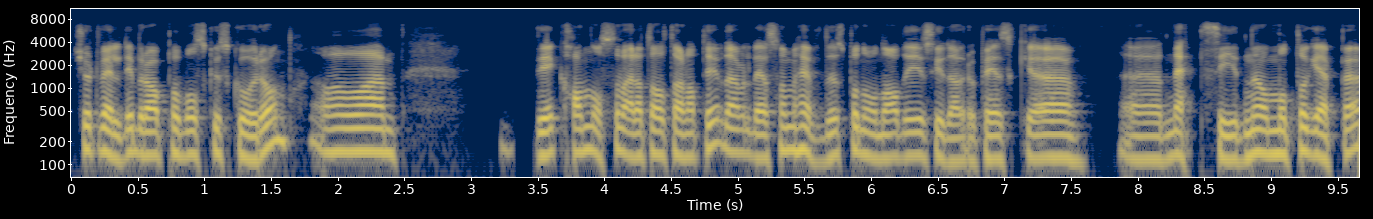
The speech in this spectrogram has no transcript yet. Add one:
Kjørt veldig bra på Boscuscoron. Og det kan også være et alternativ. Det er vel det som hevdes på noen av de sydeuropeiske nettsidene om MotoGP.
